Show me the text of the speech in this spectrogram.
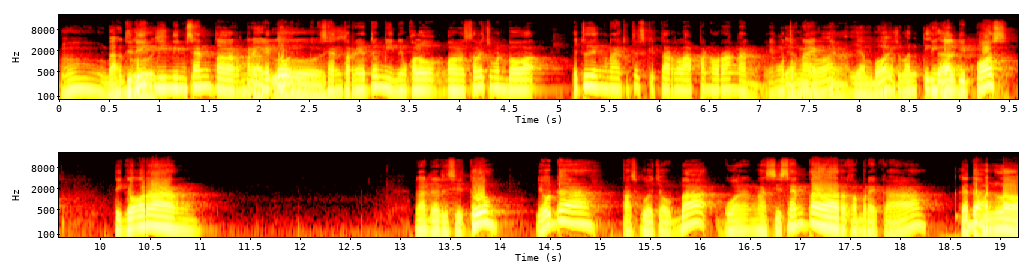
Hmm, bagus. Jadi minim center. Mereka itu Bagus. senternya itu minim. Kalau kalau salah cuma bawa itu yang naik itu sekitar 8 orangan yang untuk Yang bawa- naiknya. yang bawa cuman tiga. Tinggal di pos tiga orang. Nah dari situ ya udah pas gua coba gua ngasih center ke mereka Ke Udah. temen lo.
